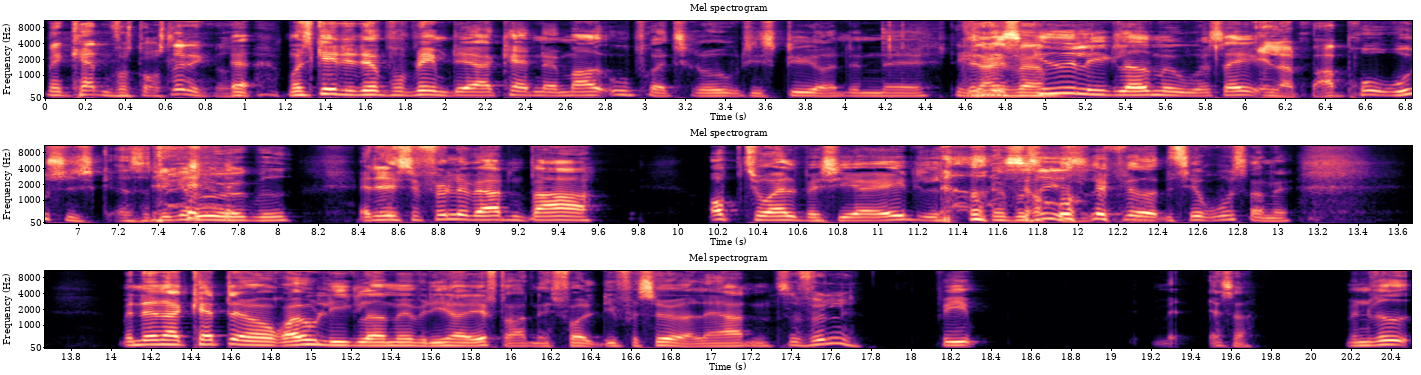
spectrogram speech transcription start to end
Men katten forstår slet ikke noget. ja, måske det er det problem, det er, at katten er et meget upatriotisk dyr. Den, øh, den er skidelig glad med USA. Eller bare pro-russisk. Altså, det kan du jo ikke vide. Ja, det er selvfølgelig verden bare op til alt, hvad CIA de lavede, Ja, så præcis. overleverede det til russerne. Men den her kat, den er jo røvlig glad med, hvad de her efterretningsfolk, de forsøger at lære den. Selvfølgelig. Fordi, men, altså, man ved,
